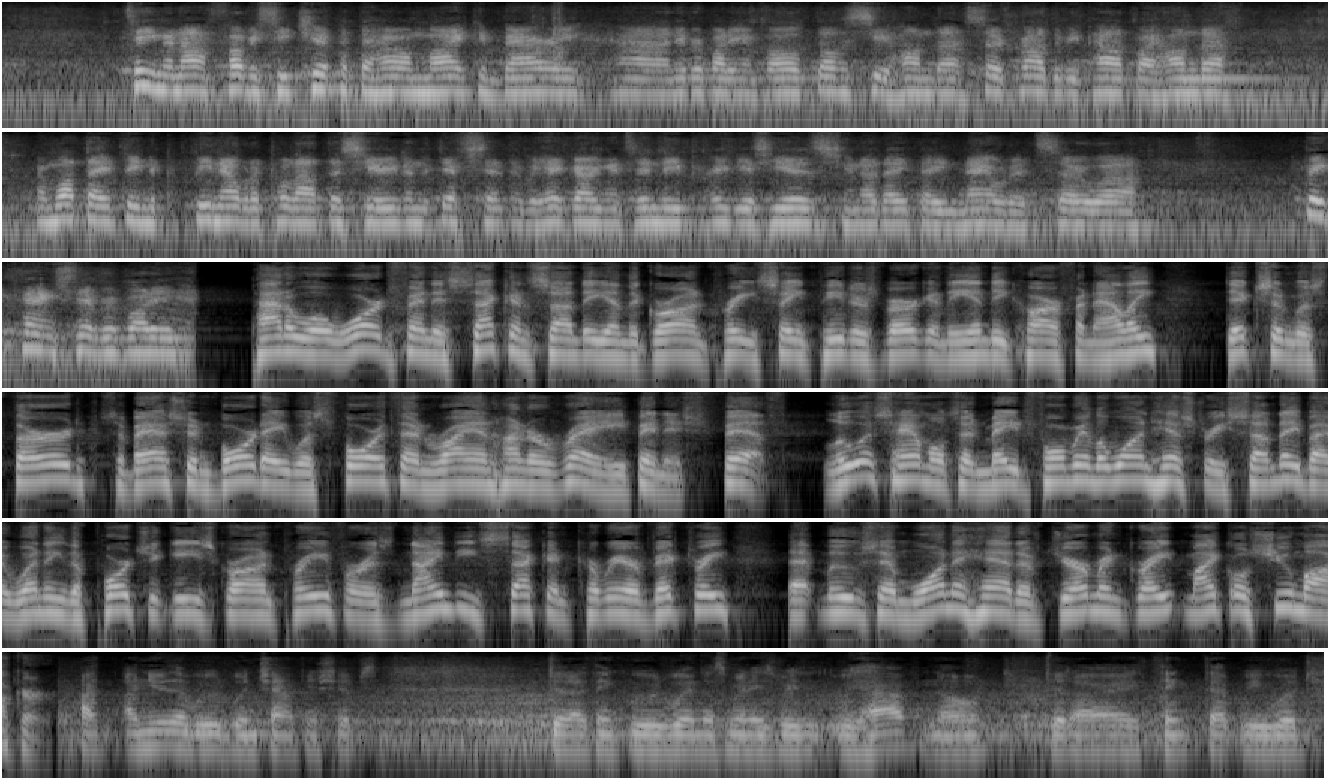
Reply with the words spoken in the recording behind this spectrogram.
team enough. Obviously, Chip at the helm, Mike and Barry, uh, and everybody involved. Obviously, Honda. So proud to be powered by Honda and what they've been been able to pull out this year, even the deficit that we had going into Indy previous years, you know, they, they nailed it. So uh, big thanks to everybody. Pato O'Ward finished second Sunday in the Grand Prix St. Petersburg in the IndyCar finale. Dixon was third, Sebastian Bourdais was fourth, and Ryan Hunter-Reay finished fifth. Lewis Hamilton made Formula One history Sunday by winning the Portuguese Grand Prix for his 92nd career victory. That moves him one ahead of German great Michael Schumacher. I, I knew that we would win championships. Did I think we would win as many as we, we have? No. Did I think that we would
